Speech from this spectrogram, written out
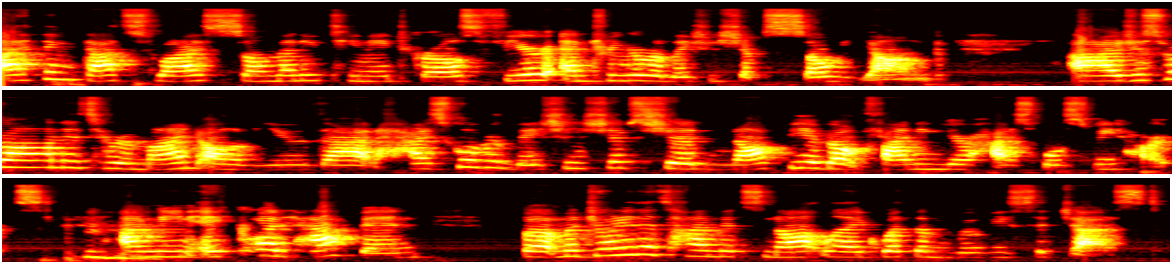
I think that's why so many teenage girls fear entering a relationship so young. I just wanted to remind all of you that high school relationships should not be about finding your high school sweethearts. Mm-hmm. I mean, it could happen, but majority of the time it's not like what the movies suggest.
